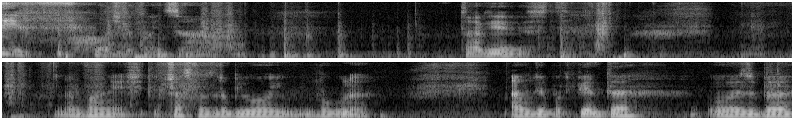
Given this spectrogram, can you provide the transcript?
I wchodzi do końca. Tak jest. Normalnie się tu ciasno zrobiło i w ogóle audio podpięte. USB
